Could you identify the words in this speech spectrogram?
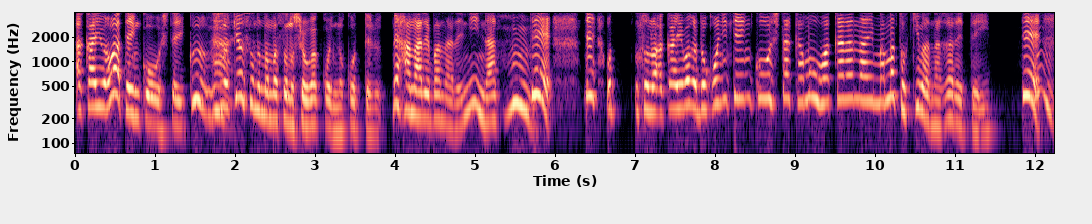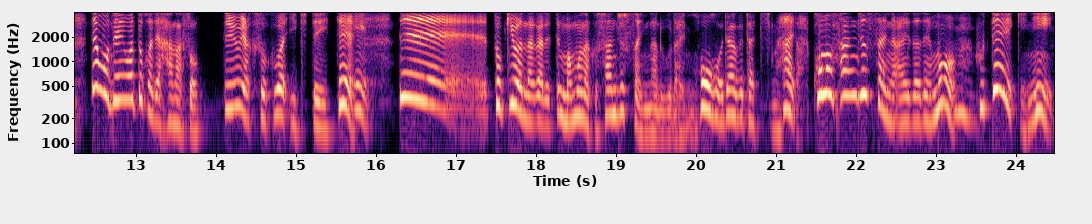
赤岩は転校をしていく。藤の木はそのままその小学校に残ってる。で、離れ離れになって、うんで、おその赤岩がどこに転校したかもわからないまま時は流れていって、でも電話とかで話そうっていう約束は生きていて、ええ。で、時は流れて間もなく30歳になるぐらいにほうほう、だいぶ経ちまはいした。。この30歳の間でも、不定期に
